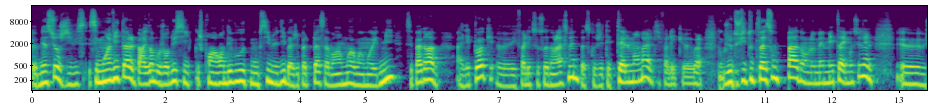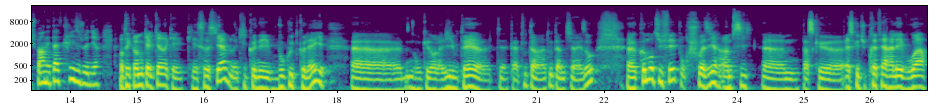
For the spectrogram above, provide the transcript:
euh, bien sûr, c'est moins vital. Par exemple, aujourd'hui, si je prends un rendez-vous et que mon psy me dit, bah, j'ai pas de place avant un mois ou un mois et demi, c'est pas grave. À l'époque, euh, il fallait que ce soit dans la semaine parce que j'étais tellement mal qu'il fallait que, voilà. Donc je suis de toute façon pas dans le même état émotionnel. Euh, je suis pas en état de crise, je veux dire. Quand t'es quand même quelqu'un qui, est, sociable, qui connaît beaucoup de collègues, euh, donc dans la ville où tu es, tu as tout un, tout un petit réseau. Euh, comment tu fais pour choisir un psy? Euh, Parce que est-ce que tu préfères aller voir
